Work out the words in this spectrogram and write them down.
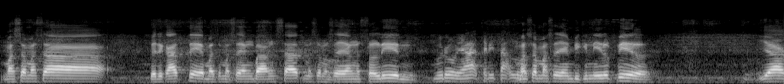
masa-masa PDKT, masa-masa yang bangsat, masa-masa yang ngeselin, Bro ya cerita lu. masa-masa yang bikin ilfil. Ya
